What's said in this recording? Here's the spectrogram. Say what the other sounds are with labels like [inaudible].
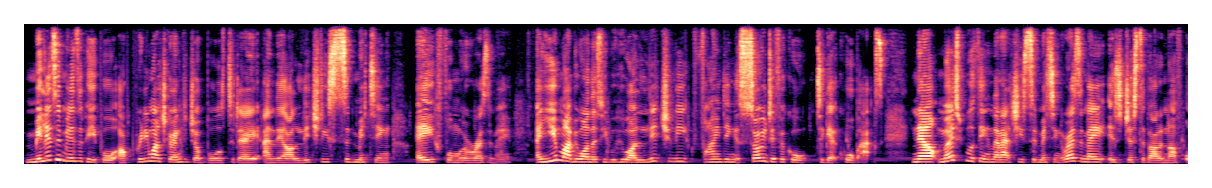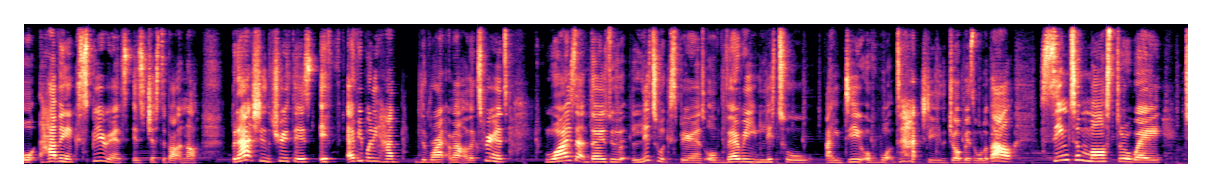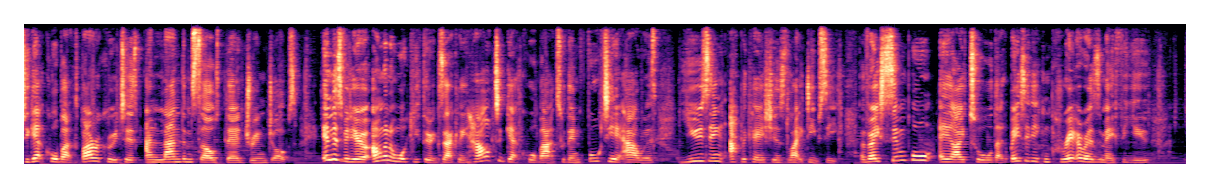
Millions and millions of people are pretty much going to job boards today and they are literally submitting a form of a resume. And you might be one of those people who are literally finding it so difficult to get callbacks. Now, most people think that actually submitting a resume is just about enough or having experience is just about enough. But actually the truth is if everybody had the right amount of experience, why is that those with little experience or very little idea of what [laughs] actually the job is all about seem to master a way to get callbacks by recruiters and land themselves their dream jobs. In this video, I'm gonna walk you through exactly how to get callbacks within 48 hours using applications like DeepSeek, a very simple AI tool that basically can create a resume for you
